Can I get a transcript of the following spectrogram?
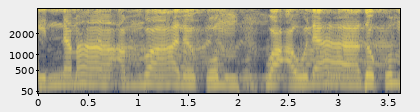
ഇന്നമാ അംവാലുക്കും ഔലാദുക്കും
